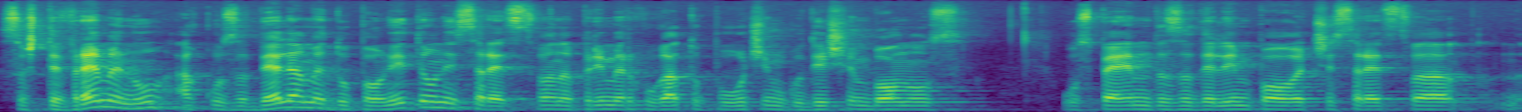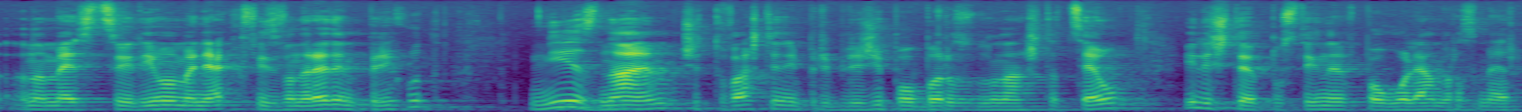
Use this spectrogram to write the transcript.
Същевременно, ако заделяме допълнителни средства, например когато получим годишен бонус, успеем да заделим повече средства на месеца или имаме някакъв извънреден приход, ние знаем, че това ще ни приближи по-бързо до нашата цел или ще я постигнем в по-голям размер.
